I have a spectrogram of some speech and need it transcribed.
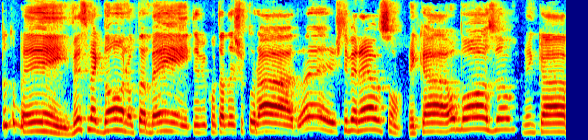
Tudo bem. Vince McDonald também, teve contrato estruturado. É, Steven Nelson, vem cá. O Boswell, vem cá.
